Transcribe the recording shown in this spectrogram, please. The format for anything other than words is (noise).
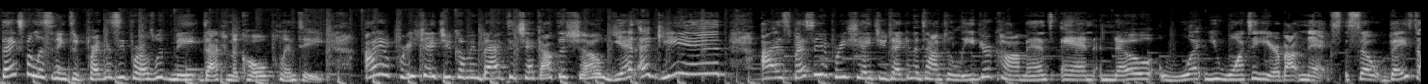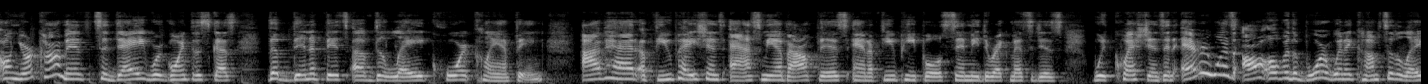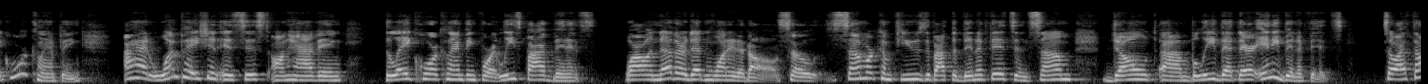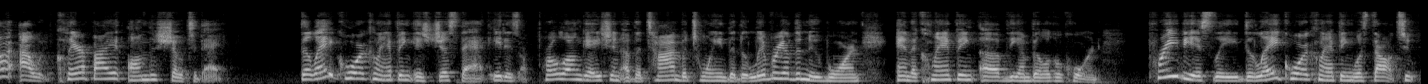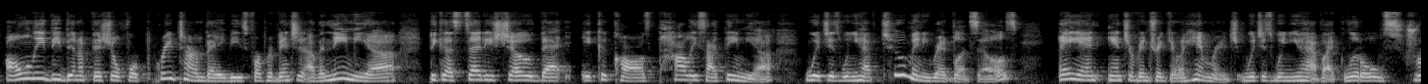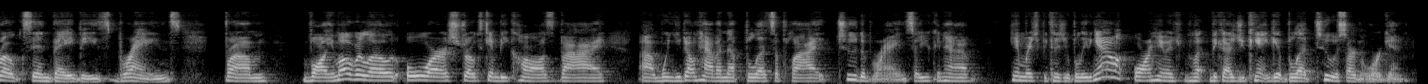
Thanks for listening to Pregnancy Pearls with me, Dr. Nicole Plenty. I appreciate you coming back to check out the show yet again. I especially appreciate you taking the time to leave your comments and know what you want to hear about next. So based on your comments, today we're going to discuss the benefits of delayed cord clamping. I've had a few patients ask me about this and a few people send me direct messages with questions and everyone's all over the board when it comes to delayed cord clamping. I had one patient insist on having delayed cord clamping for at least five minutes, while another doesn't want it at all. So some are confused about the benefits and some don't um, believe that there are any benefits. So I thought I would clarify it on the show today. Delayed cord clamping is just that. It is a prolongation of the time between the delivery of the newborn and the clamping of the umbilical cord. Previously, delayed cord clamping was thought to only be beneficial for preterm babies for prevention of anemia because studies showed that it could cause polycythemia, which is when you have too many red blood cells, and intraventricular hemorrhage, which is when you have like little strokes in babies' brains from volume overload, or strokes can be caused by uh, when you don't have enough blood supply to the brain. So you can have hemorrhage because you're bleeding out or hemorrhage because you can't get blood to a certain organ.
